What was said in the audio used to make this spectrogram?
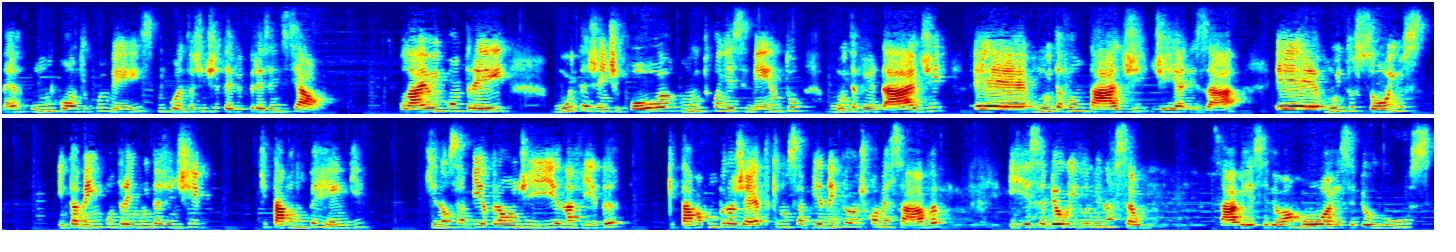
né? Um encontro por mês, enquanto a gente teve presencial. Lá eu encontrei muita gente boa, muito conhecimento, muita verdade, é, muita vontade de realizar, é, muitos sonhos e também encontrei muita gente que estava num perrengue, que não sabia para onde ia na vida, que estava com um projeto que não sabia nem para onde começava e recebeu iluminação. sabe? Recebeu amor, recebeu luz,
